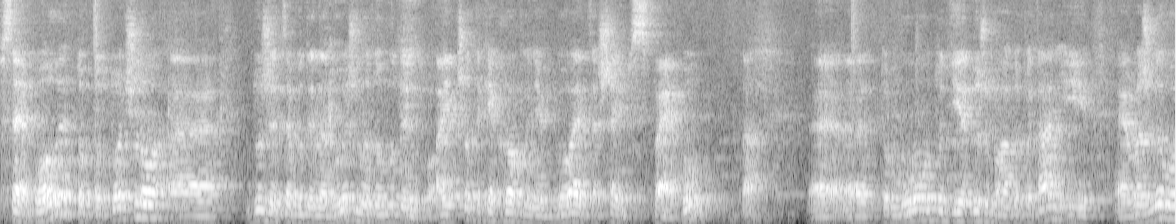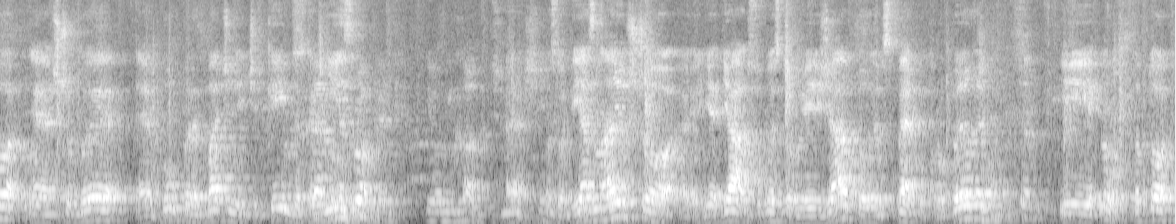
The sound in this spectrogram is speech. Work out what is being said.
все поле, тобто точно е, дуже це буде наближено до будинку. А якщо таке кроплення відбувається ще й в спеку, так, тому тут є дуже багато питань і е, важливо, е, щоб е, був передбачений чіткий механізм. Е, Я знаю, що е, я, я особисто виїжджав, коли в спеку кропили. І, ну, тобто,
